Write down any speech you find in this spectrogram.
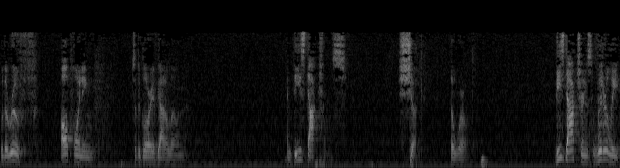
with a roof, all pointing to the glory of God alone. And these doctrines shook the world. These doctrines literally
